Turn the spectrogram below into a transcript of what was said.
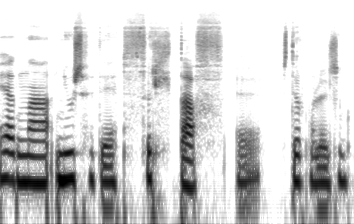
hérna njúsfitið fullt af uh, stjórnmálauðsingum.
